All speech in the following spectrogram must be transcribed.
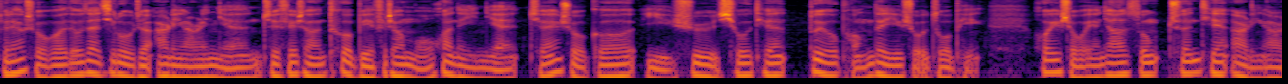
这两首歌都在记录着2020年这非常特别、非常魔幻的一年。前一首歌已是秋天，杜有朋的一首作品；后一首杨家松《春天2020》。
